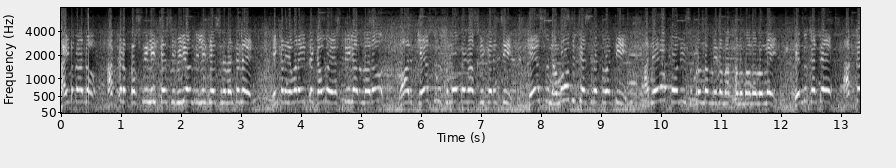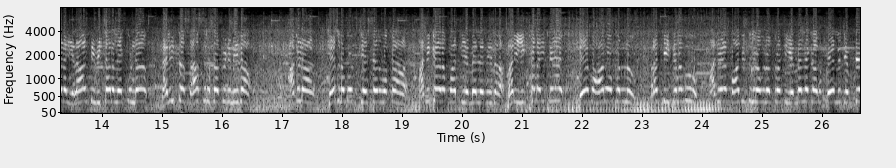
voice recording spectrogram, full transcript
హైదరాబాద్లో అక్కడ ప్రెస్ రిలీజ్ చేసి వీడియోని రిలీజ్ చేసిన వెంటనే ఇక్కడ ఎవరైతే గౌరవ ఎస్పీ గారు ఉన్నారో వారు కేసును సుమోటంగా స్వీకరించి కేసు నమోదు చేసినటువంటి అదే పోలీసు బృందం మీద మాకు అనుమానాలు ఉన్నాయి. ఎందుకంటే అక్కడ ఎలాంటి విచారణ లేకుండా దళిత శాసనసభ్యుడి మీద అక్కడ కేసు నమోదు చేశారు ఒక అధికార పార్టీ ఎమ్మెల్యే మీద. మరి ఇక్కడైతే మేము ఆరోపణలు ప్రతి దినము అదే బాధితులుగా ఉన్నటువంటి ఎమ్మెల్యే గారు పేర్లు చెప్తే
